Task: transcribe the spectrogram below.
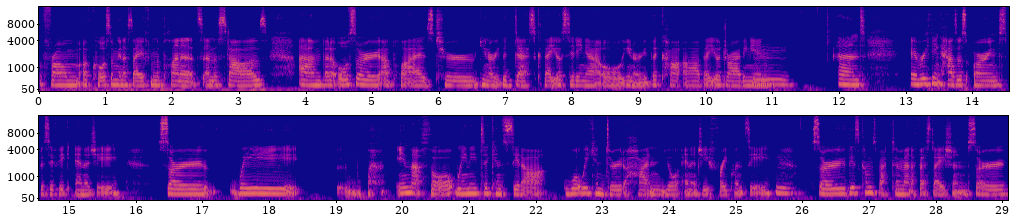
from, of course, I'm going to say from the planets and the stars, um, but it also applies to, you know, the desk that you're sitting at or, you know, the car that you're driving in. Mm. And everything has its own specific energy. So we, in that thought, we need to consider what we can do to heighten your energy frequency. Mm. So this comes back to manifestation. So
